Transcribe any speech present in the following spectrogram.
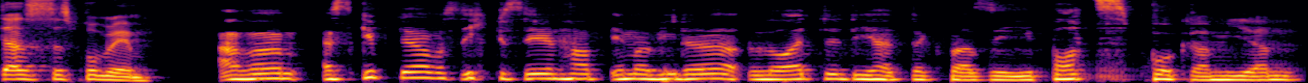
Das ist das Problem. Aber es gibt ja, was ich gesehen habe, immer wieder Leute, die halt quasi Bots programmieren,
